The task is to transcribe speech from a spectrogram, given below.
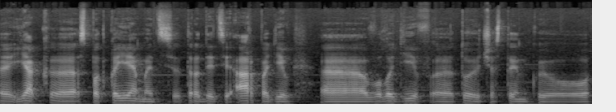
е, як е, спадкоємець традицій Арпадів е, володів тою частинкою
